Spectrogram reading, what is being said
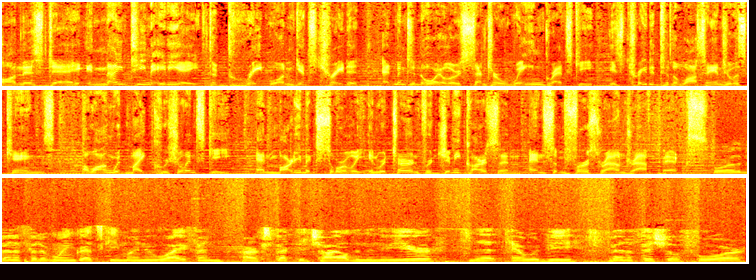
On this day, in 1988, the Great One gets traded. Edmonton Oilers center Wayne Gretzky is traded to the Los Angeles Kings, along with Mike Krushelnyski and Marty McSorley in return for Jimmy Carson and some first round draft picks. For the benefit of Wayne Gretzky, my new wife, and our expected child in the new year, that it would be beneficial for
